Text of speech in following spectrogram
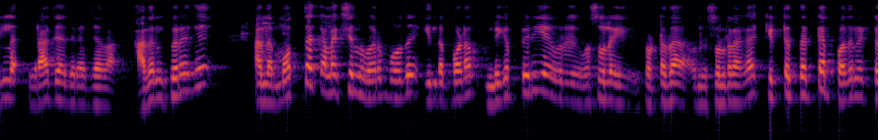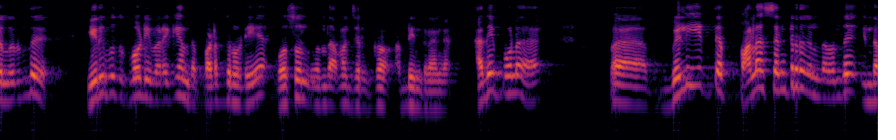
இல்லை. ராஜாதி ராஜா தான். அதன் பிறகு அந்த மொத்த கலெக்ஷன் வரும்போது இந்த படம் மிகப்பெரிய ஒரு வசூலை தொட்டதா வந்து சொல்றாங்க. கிட்டத்தட்ட பதினெட்டுல இருந்து இருபது கோடி வரைக்கும் அந்த படத்தினுடைய வசூல் வந்து அமைஞ்சிருக்கும் அப்படின்றாங்க. அதே போல வெளியிட்ட பல சென்டர்களில் வந்து இந்த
